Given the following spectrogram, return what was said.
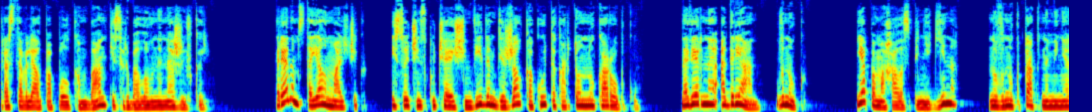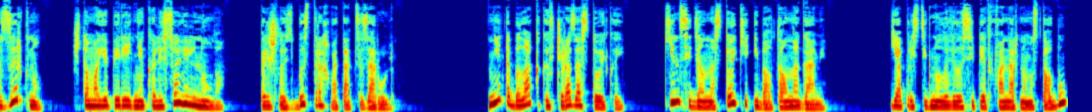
расставлял по полкам банки с рыболовной наживкой. Рядом стоял мальчик и с очень скучающим видом держал какую-то картонную коробку. Наверное, Адриан, внук. Я помахала спине Гина, но внук так на меня зыркнул, что мое переднее колесо вильнуло. Пришлось быстро хвататься за руль. Нита была, как и вчера, за стойкой. Кин сидел на стойке и болтал ногами. Я пристегнула велосипед к фонарному столбу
